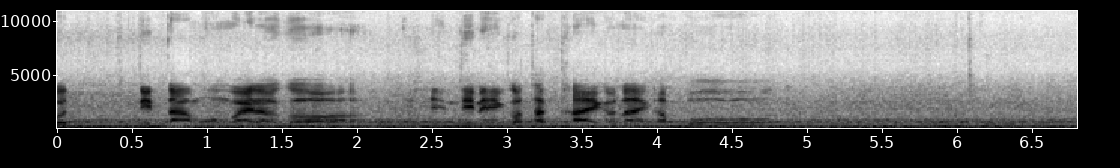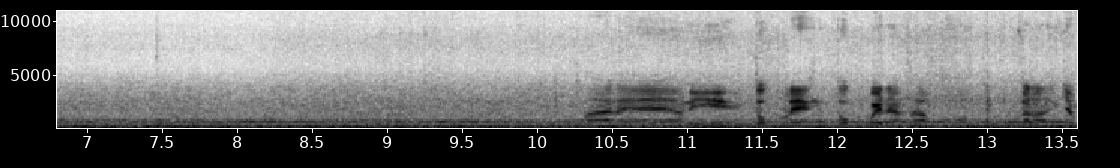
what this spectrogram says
กดติดตามผมไว้แล้วก็เห็นที่ไหนก็ทักทายก็ได้ครับผมมาแล้วนี่ตกแรงตกไปนะครับผมกำลังจะ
